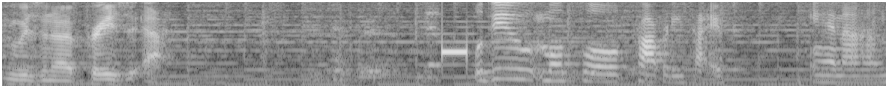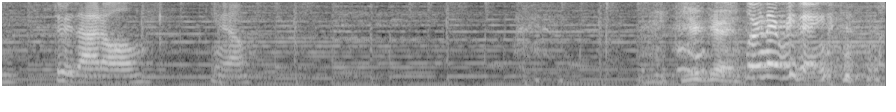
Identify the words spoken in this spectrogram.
who is an appraiser. Ah. We'll do multiple property types and um, through that I'll, you know, You're good. learn everything.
